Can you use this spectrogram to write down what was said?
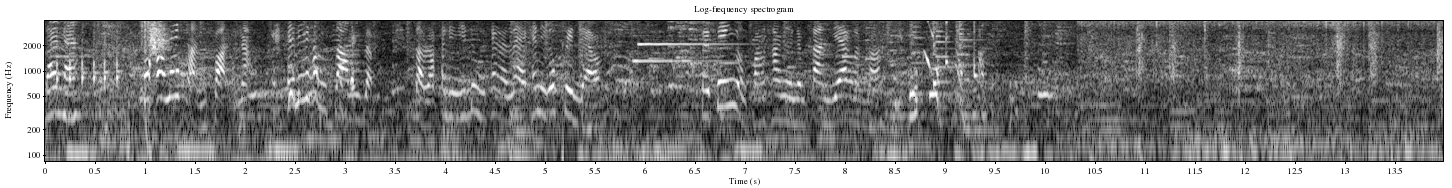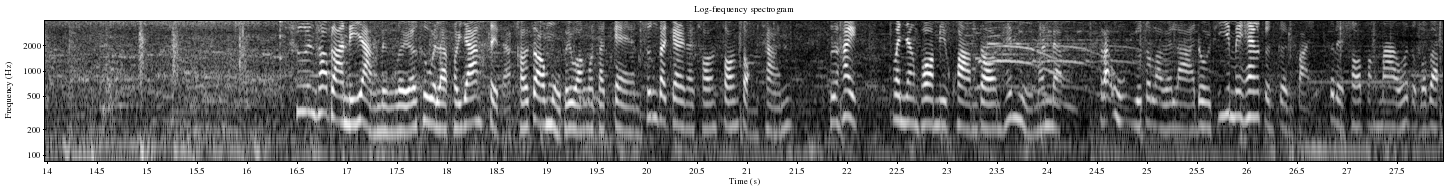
ได้ไหมก็แค่ไม่ฝันฝันน่ะแค่นี้ทำตามแบบสารคดีที่ดูแค่นั้นแหละแค่นี้ก็ฟินแล้ว ไปปิ้งขนมปังทานเนยน้ำตาลแยกนะคะชื่นชอบร้านนี้อย่างหนึ่งเลยก็คือเวลาเขาย่างเสร็จอะเขาจะเอาหมูไปวางบนตะแกรงซึ่งตะแกรงจะช้อนซ้อนสองชั้น เพื่อให้มันยังพอมีความร้อนให้หมูมันแบบระอุอยู่ตลอดเวลาโดยที่ไม่แห้งจนเกินไป ก็เลยชอบมากๆว่าจะว่าแบบ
